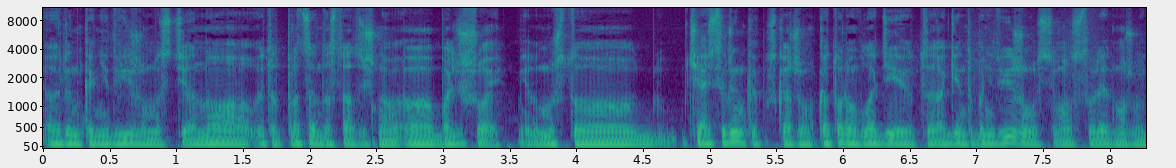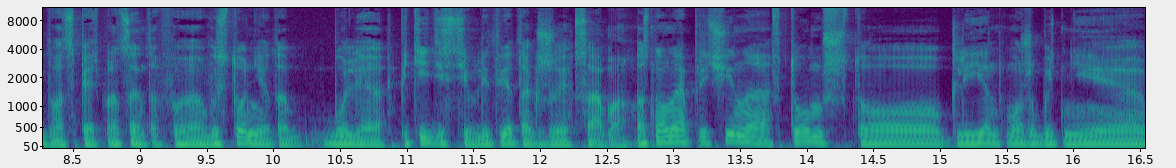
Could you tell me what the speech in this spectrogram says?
рынка недвижимости, но этот процент достаточно э, большой. Я думаю, что часть рынка, скажем, которым владеют агенты по недвижимости, он составляет, может быть, 25%. В Эстонии это более 50%, в Литве также само. Основная причина в том, что клиент, может быть, не,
